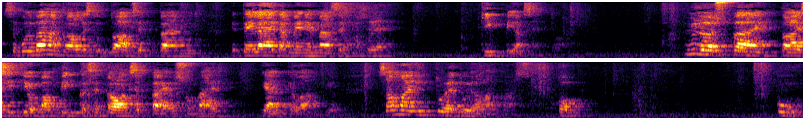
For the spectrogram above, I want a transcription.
Se voi vähän kallistua taaksepäin, mutta ettei lähdetä menemään semmoiseen kippiasentoon. Ylöspäin tai sitten jopa pikkasen taaksepäin, jos on vähän jäykkä lantio. Sama juttu etujalan kanssa. Hop. Pum.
